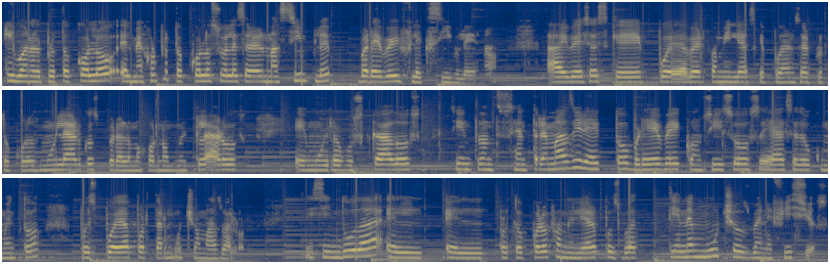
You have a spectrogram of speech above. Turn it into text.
Y bueno, el protocolo, el mejor protocolo suele ser el más simple, breve y flexible, ¿no? Hay veces que puede haber familias que pueden ser protocolos muy largos, pero a lo mejor no muy claros, eh, muy rebuscados. ¿sí? Entonces, entre más directo, breve, conciso sea ese documento, pues puede aportar mucho más valor. Y sin duda el, el protocolo familiar pues tiene muchos beneficios.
